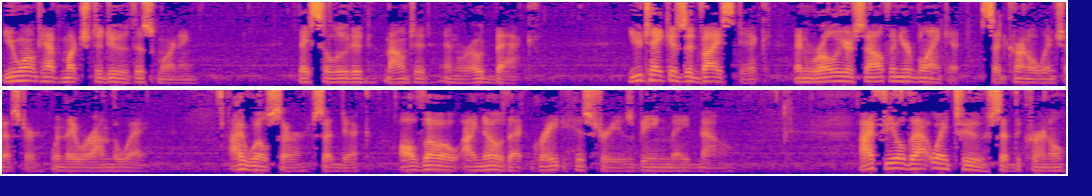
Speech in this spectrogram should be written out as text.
You won't have much to do this morning. They saluted, mounted, and rode back. You take his advice, Dick, and roll yourself in your blanket, said Colonel Winchester when they were on the way. I will, sir, said Dick, although I know that great history is being made now. I feel that way too, said the colonel.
